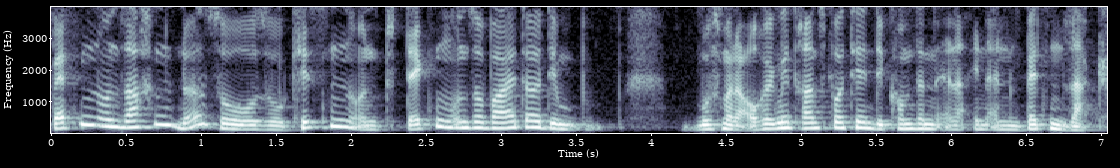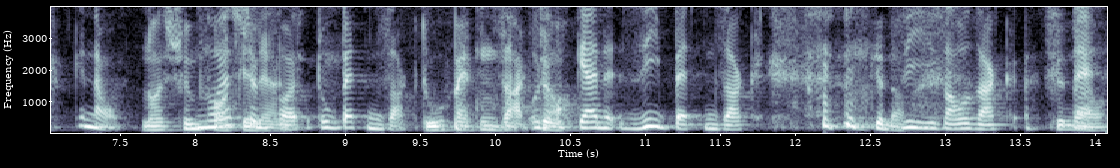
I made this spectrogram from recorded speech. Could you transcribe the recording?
Betten und Sachen, ne? so, so Kissen und Decken und so weiter, die muss man auch irgendwie transportieren. Die kommen dann in, in einen Bettensack. Genau. Neues Schimpfwort Neues gelernt. Schimpfwort. Du Bettensack. Du Bettensack, Oder du. auch gerne Sie Bettensack. Genau. Sie Sausack. Genau.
